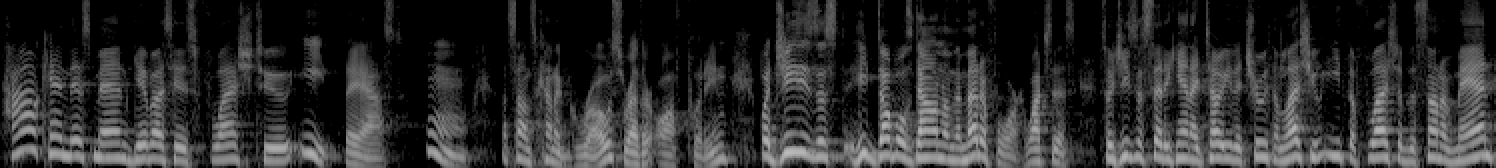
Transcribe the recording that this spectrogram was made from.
How can this man give us his flesh to eat? They asked. Hmm, that sounds kind of gross, rather off putting. But Jesus, he doubles down on the metaphor. Watch this. So Jesus said again, I tell you the truth, unless you eat the flesh of the Son of Man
